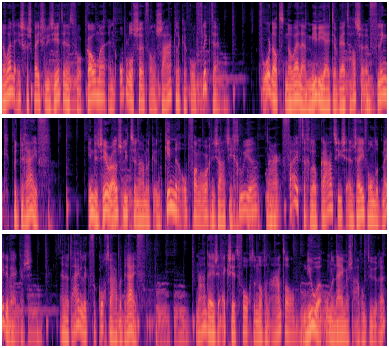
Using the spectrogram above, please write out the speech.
Noelle is gespecialiseerd in het voorkomen en oplossen van zakelijke conflicten. Voordat Noelle mediator werd, had ze een flink bedrijf. In de Zero's liet ze namelijk een kinderopvangorganisatie groeien naar 50 locaties en 700 medewerkers. En uiteindelijk verkocht ze haar bedrijf. Na deze exit volgden nog een aantal nieuwe ondernemersavonturen.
